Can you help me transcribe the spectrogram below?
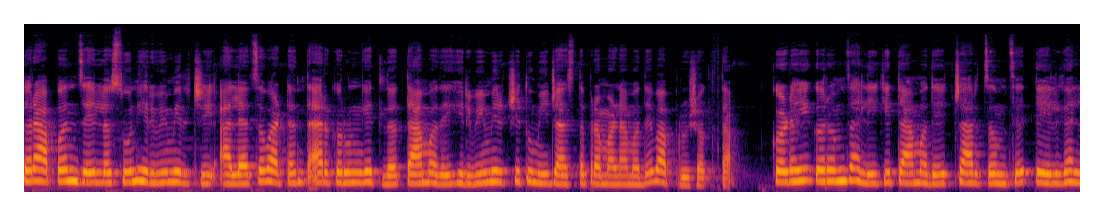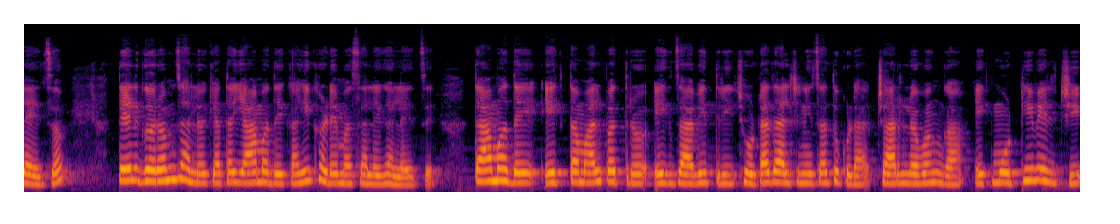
तर आपण जे लसूण हिरवी मिरची आल्याचं वाटण तयार करून घेतलं त्यामध्ये हिरवी मिरची तुम्ही जास्त प्रमाणामध्ये वापरू शकता. कढई गरम झाली की त्यामध्ये चार चमचे तेल घालायचं. तेल गरम झालं की आता यामध्ये काही खडे मसाले घालायचे. त्यामध्ये एक तमालपत्र एक जावित्री छोटा दालचिनीचा तुकडा चार लवंगा एक मोठी वेलची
